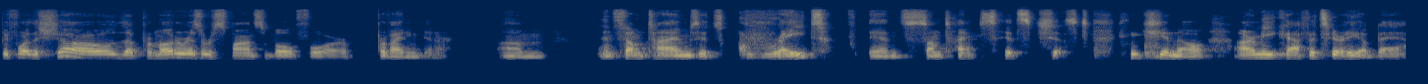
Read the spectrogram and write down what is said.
before the show, the promoter is responsible for providing dinner. Um, and sometimes it's great. And sometimes it's just, you know, army cafeteria bad.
